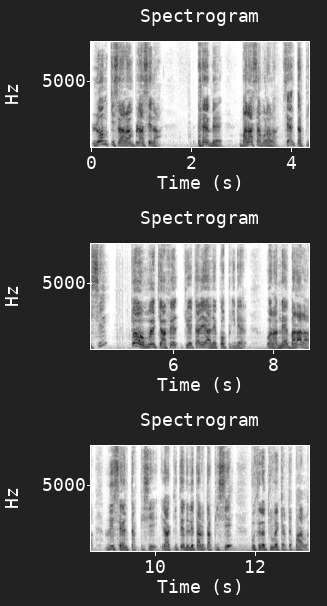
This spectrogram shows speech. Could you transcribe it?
l'homme qui sera remplacé là, eh ben, Bala Samora là, c'est un tapissier. Toi au moins tu as fait, tu es allé à l'école primaire. Voilà, mais Bala là, lui c'est un tapissier. Il a quitté de l'état de tapissier pour se retrouver quelque part là.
